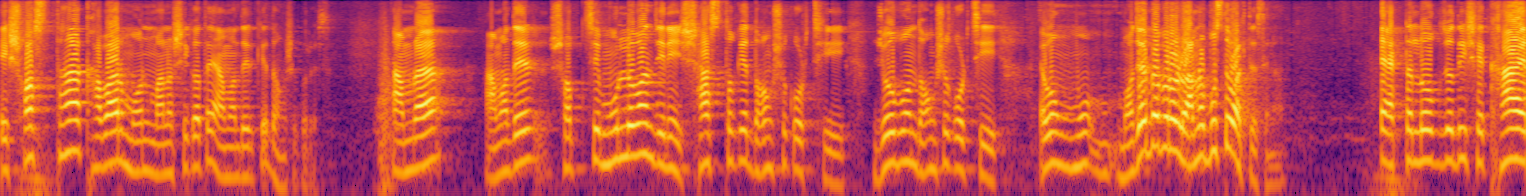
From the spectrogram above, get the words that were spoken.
এই সস্তা খাবার মন মানসিকতায় আমাদেরকে ধ্বংস করেছে। আমরা আমাদের সবচেয়ে মূল্যবান জিনিস, স্বাস্থ্যকে ধ্বংস করছি, যৌবন ধ্বংস করছি, এবং মজার ব্যাপার হলো আমরা বুঝতে পারতেছি না। একটা লোক যদি সে খায়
